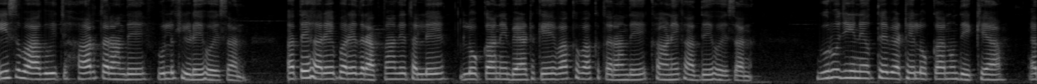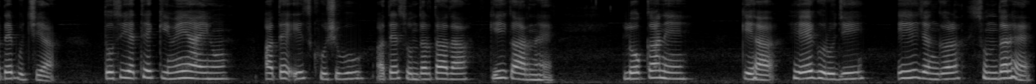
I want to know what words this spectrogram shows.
ਇਸ ਬਾਗ ਵਿੱਚ ਹਰ ਤਰ੍ਹਾਂ ਦੇ ਫੁੱਲ ਖਿੜੇ ਹੋਏ ਸਨ। ਅਤੇ ਹਰੇ ਭਰੇ ਦਰਖਤਾਂ ਦੇ ਥੱਲੇ ਲੋਕਾਂ ਨੇ ਬੈਠ ਕੇ ਵੱਖ-ਵੱਖ ਤਰ੍ਹਾਂ ਦੇ ਖਾਣੇ ਖਾਧੇ ਹੋਏ ਸਨ। ਗੁਰੂ ਜੀ ਨੇ ਉੱਥੇ ਬੈਠੇ ਲੋਕਾਂ ਨੂੰ ਦੇਖਿਆ ਅਤੇ ਪੁੱਛਿਆ, ਤੁਸੀਂ ਇੱਥੇ ਕਿਵੇਂ ਆਏ ਹੋ ਅਤੇ ਇਸ ਖੁਸ਼ਬੂ ਅਤੇ ਸੁੰਦਰਤਾ ਦਾ ਕੀ ਕਾਰਨ ਹੈ? ਲੋਕਾਂ ਨੇ ਕਿਹਾ, ਹੇ ਗੁਰੂ ਜੀ, ਇਹ ਜੰਗਲ ਸੁੰਦਰ ਹੈ।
